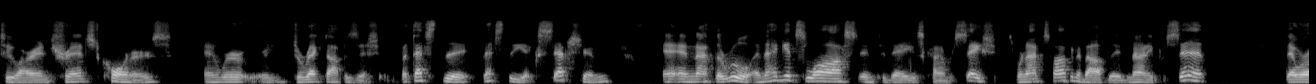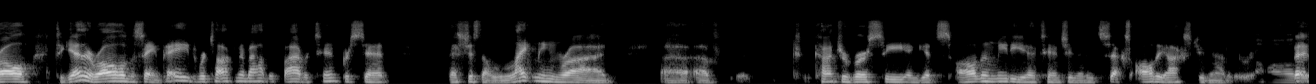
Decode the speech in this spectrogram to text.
to our entrenched corners and we're in direct opposition. But that's the that's the exception and not the rule. And that gets lost in today's conversations. We're not talking about the 90% that we're all together, we're all on the same page. We're talking about the five or 10% that's just a lightning rod uh, of controversy and gets all the media attention and it sucks all the oxygen out of the room. But,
